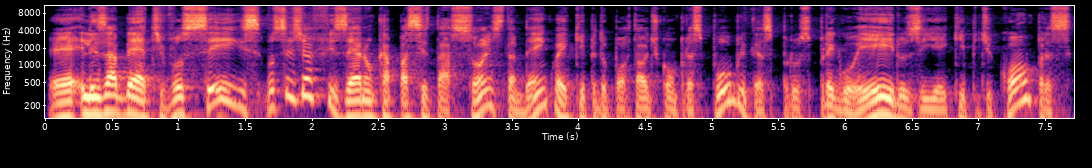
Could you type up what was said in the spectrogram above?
É, Elizabeth, vocês, vocês já fizeram capacitações também com a equipe do Portal de Compras Públicas para os pregoeiros e equipe de compras?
